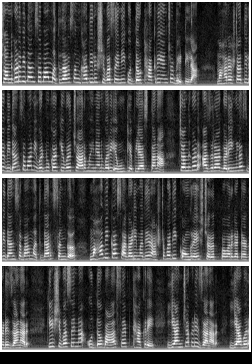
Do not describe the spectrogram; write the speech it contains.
चंदगड विधानसभा मतदारसंघातील शिवसैनिक उद्धव ठाकरे यांच्या भेटीला. महाराष्ट्रातील विधानसभा निवडणुका केवळ चार महिन्यांवर येऊन ठेपल्या असताना चंदगड आजरा गडिंग्लस विधानसभा मतदारसंघ महाविकास आघाडीमध्ये राष्ट्रवादी काँग्रेस शरद पवार गटाकडे जाणार की शिवसेना उद्धव बाळासाहेब ठाकरे यांच्याकडे जाणार यावर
